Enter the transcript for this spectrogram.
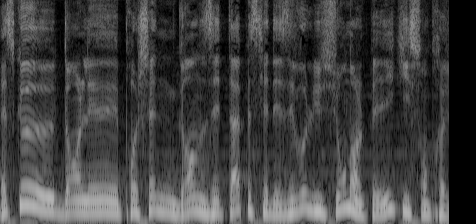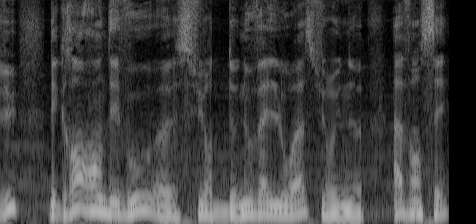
Est-ce que dans les prochaines grandes étapes, est-ce qu'il y a des évolutions dans le pays qui sont prévues, des grands rendez-vous euh, sur de nouvelles lois, sur une avancée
